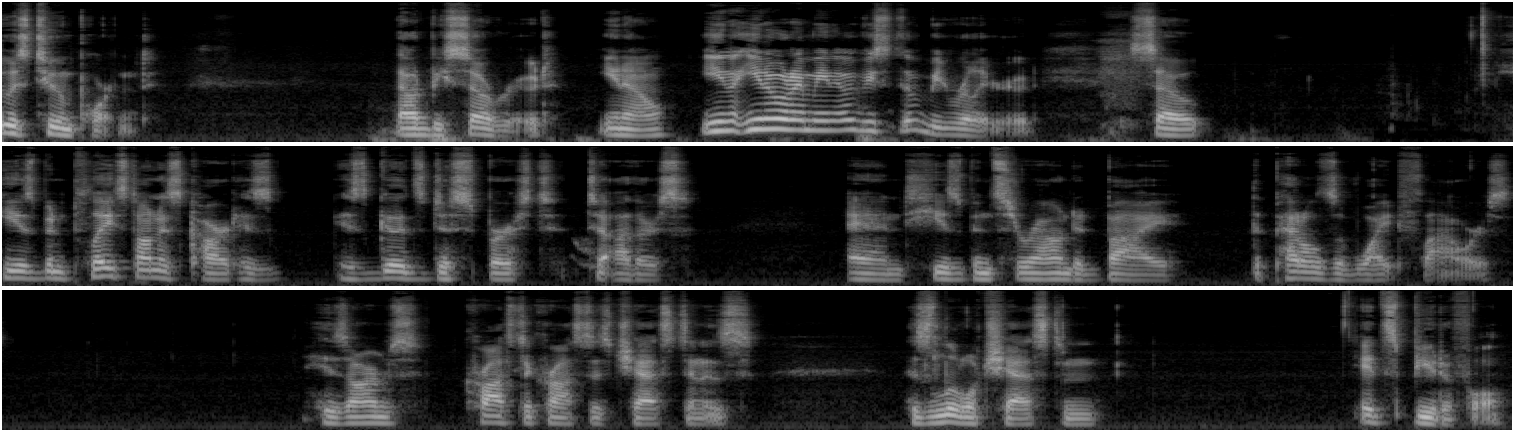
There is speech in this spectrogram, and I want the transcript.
was too important. That would be so rude. You know, you know, you know what I mean. It would be, it would be really rude. So he has been placed on his cart. His his goods dispersed to others, and he has been surrounded by the petals of white flowers. His arms crossed across his chest and his his little chest, and it's beautiful.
